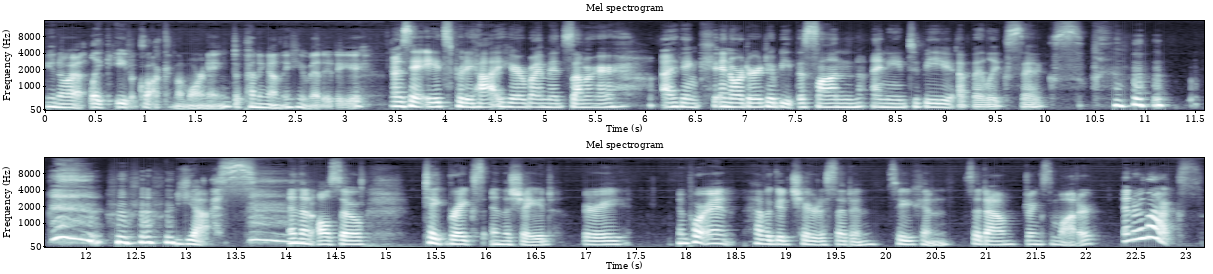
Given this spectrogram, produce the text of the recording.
you know, at like eight o'clock in the morning, depending on the humidity. I say eight's pretty hot here by midsummer. I think in order to beat the sun, I need to be up by like six. Yes. And then also take breaks in the shade. Very important. Have a good chair to sit in so you can sit down, drink some water, and relax.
